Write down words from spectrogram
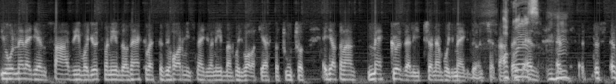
jó, ne legyen 100 év vagy 50 év, de az elkövetkező 30-40 évben, hogy valaki ezt a csúcsot egyáltalán megközelítse, nem hogy megdöntse. Tehát Akkor ez- ez, ez, mhm. ez, ez, ez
